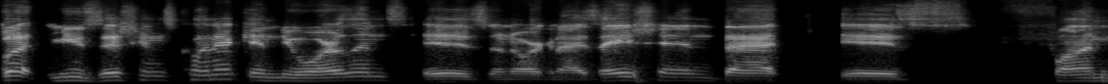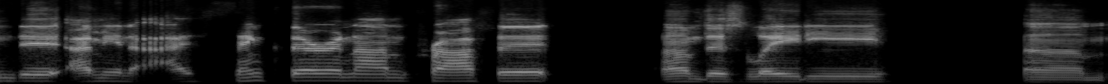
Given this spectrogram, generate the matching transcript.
But Musicians Clinic in New Orleans is an organization that is funded. I mean, I think they're a nonprofit. Um, this lady, um,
